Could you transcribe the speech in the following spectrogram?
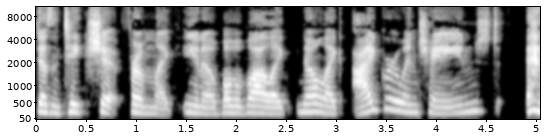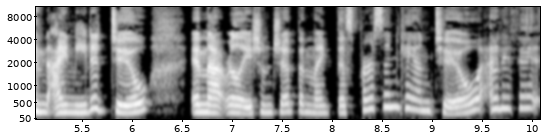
doesn't take shit from like you know blah blah blah. Like no like i grew and changed and i needed to in that relationship and like this person can too and if it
